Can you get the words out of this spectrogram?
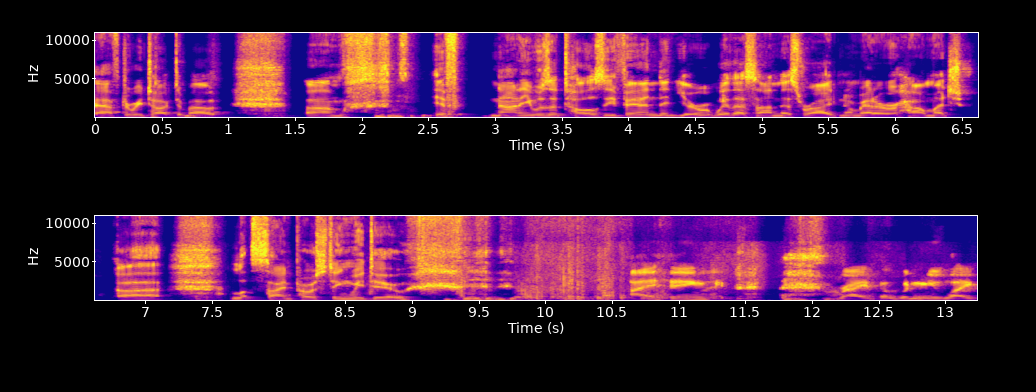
after we talked about um, if Nany was a Tulsi fan, then you're with us on this ride, no matter how much uh, l- sign posting we do. I think right, but wouldn't you like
